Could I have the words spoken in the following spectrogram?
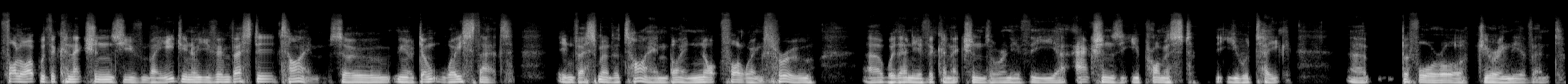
Follow up with the connections you've made. You know, you've invested time, so you know don't waste that investment of time by not following through uh, with any of the connections or any of the uh, actions that you promised that you would take uh, before or during the event.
